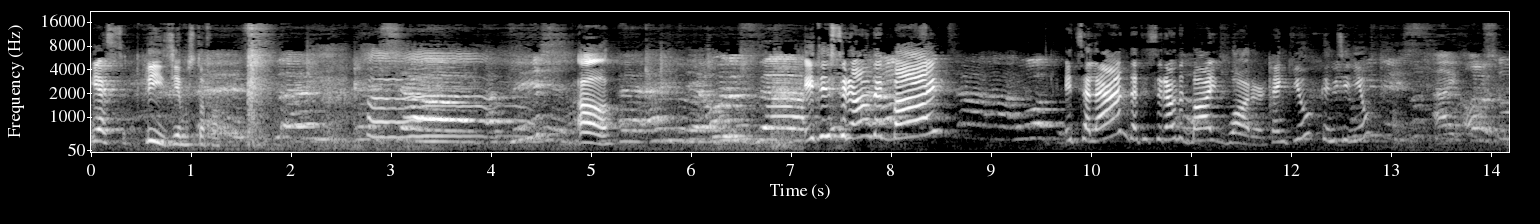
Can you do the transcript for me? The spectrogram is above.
Yes, please, yeah, Mustafa. Oh, and all of the. it is surrounded by. It's a land that is surrounded by water. Thank you. Continue. I also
